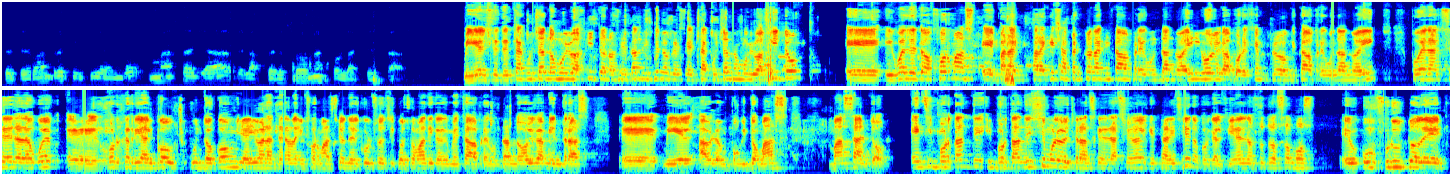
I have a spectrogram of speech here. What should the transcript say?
se te van repitiendo más allá de las personas con las que estás. Miguel, se te está escuchando muy bajito, nos están diciendo que se está escuchando muy bajito. Eh, igual de todas formas, eh, para, para, aquellas personas que estaban preguntando ahí, Olga, por ejemplo, que estaba preguntando ahí, pueden acceder a la web eh, jorgerialcoach.com y ahí van a tener la información del curso de psicosomática que me estaba preguntando Olga, mientras eh, Miguel habla un poquito más, más alto es importante, importantísimo lo del transgeneracional que está diciendo, porque al final nosotros somos un fruto de,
